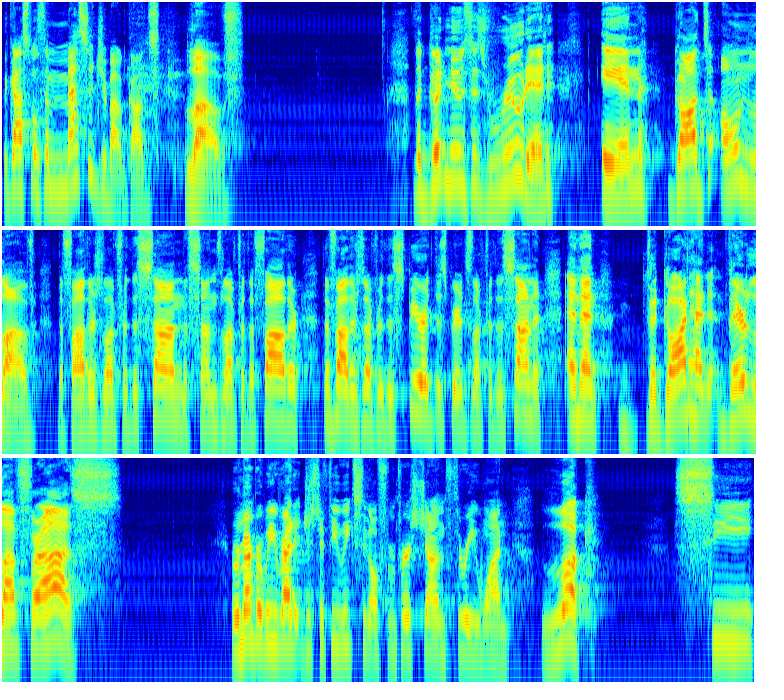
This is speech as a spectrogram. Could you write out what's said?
The gospel is a message about God's love. The good news is rooted in God's own love the Father's love for the Son, the Son's love for the Father, the Father's love for the Spirit, the Spirit's love for the Son, and then the Godhead, their love for us. Remember, we read it just a few weeks ago from 1 John 3 1. Look, see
